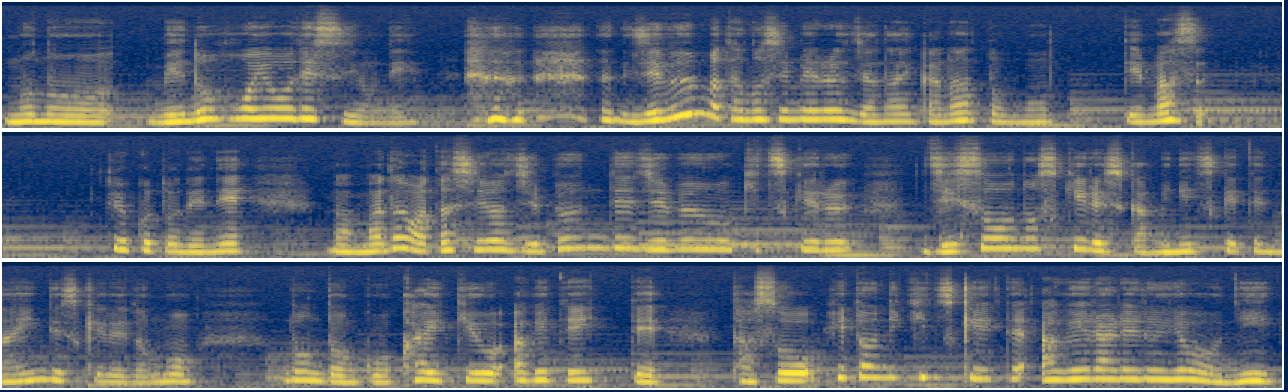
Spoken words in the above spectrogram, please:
もの目の保養ですよね。なんで自分も楽しめるんじゃないかなと思ってます。ということでね、まあ、まだ私は自分で自分を着付ける自走のスキルしか身につけてないんですけれどもどんどんこう階級を上げていって多層人に着付けてあげられるように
